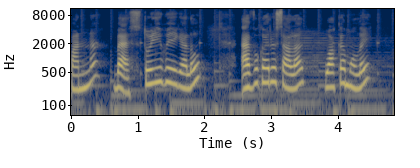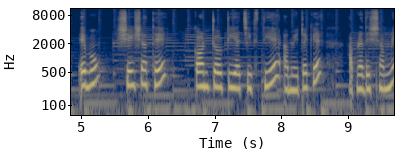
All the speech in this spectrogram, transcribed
পান না। ব্যাস, তৈরি হয়ে গেল অ্যাভোকাডো সালাদ ওয়াকামোলে এবং সেই সাথে কন্টোটিয়া চিপস দিয়ে আমি এটাকে আপনাদের সামনে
